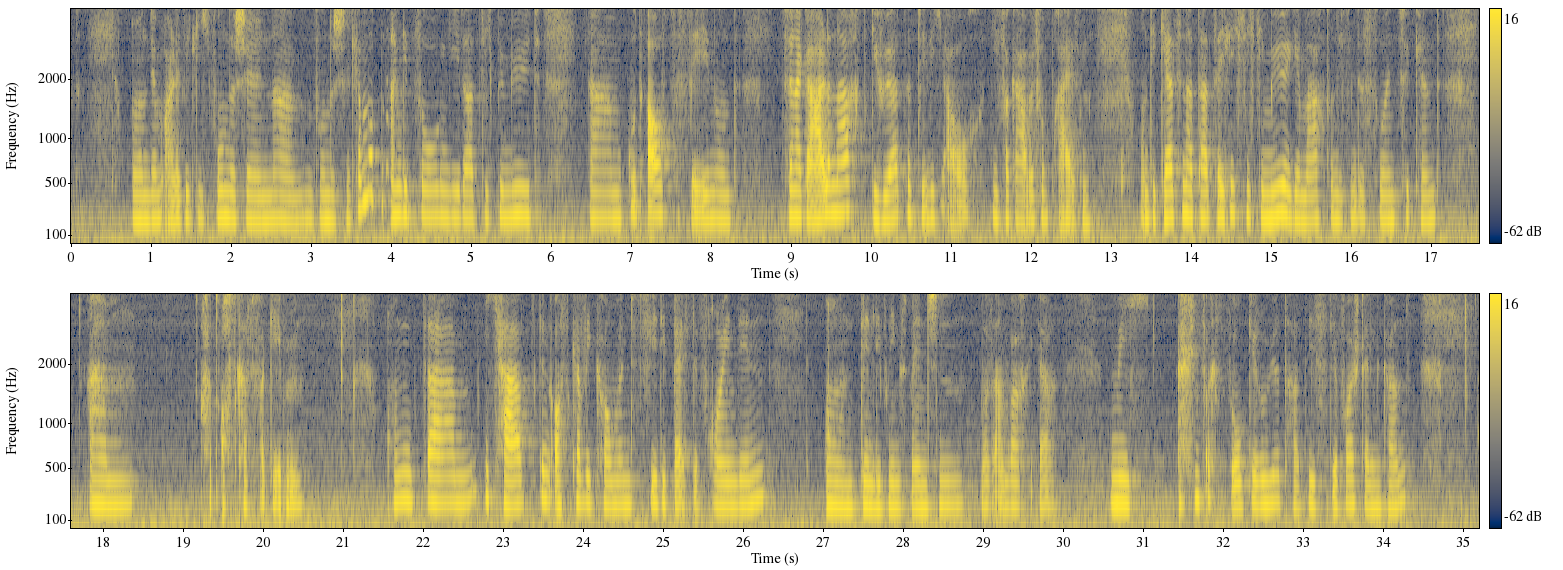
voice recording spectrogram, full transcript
Und wir haben alle wirklich wunderschön, ähm, wunderschöne Klamotten angezogen. Jeder hat sich bemüht, ähm, gut auszusehen. Und zu einer Galanacht gehört natürlich auch die Vergabe von Preisen. Und die Kerstin hat tatsächlich sich die Mühe gemacht und ich finde es so entzückend, ähm, hat Oscars vergeben. Und ähm, ich habe den Oscar bekommen für die beste Freundin und den Lieblingsmenschen, was einfach ja, mich einfach so gerührt hat, wie es dir vorstellen kannst.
